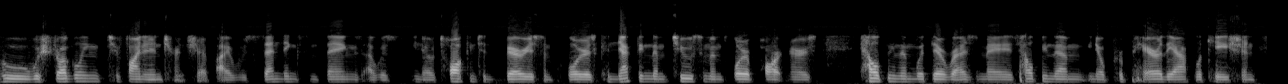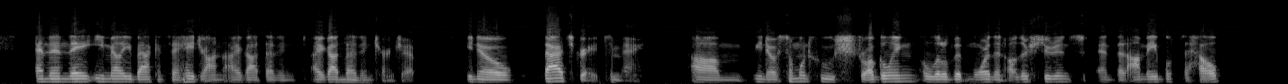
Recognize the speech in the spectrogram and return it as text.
who was struggling to find an internship. I was sending some things. I was, you know, talking to various employers, connecting them to some employer partners, helping them with their resumes, helping them, you know, prepare the application. And then they email you back and say, "Hey, John, I got that. In, I got that mm-hmm. internship." You know, that's great to me. Um, you know, someone who's struggling a little bit more than other students, and that I'm able to help.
